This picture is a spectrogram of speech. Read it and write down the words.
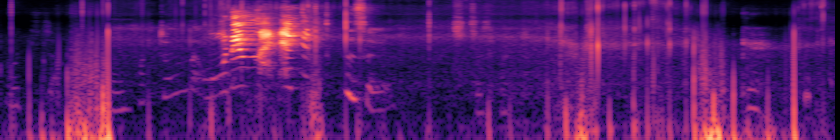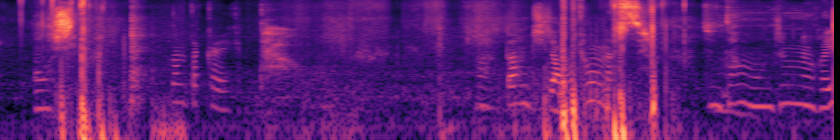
어, 진짜. 어, 확정다. 오랜만에 듣으세요. 진짜 제발. 오케이. 어, 씨. 땀 닦아야겠다. 아, 땀 진짜 엄청. 지금 땀 엄청 나가! 일!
